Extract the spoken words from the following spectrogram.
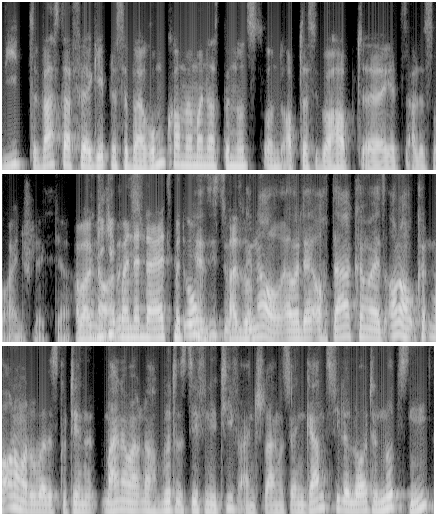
wie, was da für Ergebnisse bei rumkommen, wenn man das benutzt und ob das überhaupt äh, jetzt alles so einschlägt. Ja. Aber genau, wie geht man ich, denn da jetzt mit um? Ja, siehst du, also, genau, aber der, auch da können wir jetzt auch noch, könnten wir auch noch mal drüber diskutieren. Meiner Meinung nach wird es definitiv einschlagen. Das werden ganz viele Leute nutzen.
